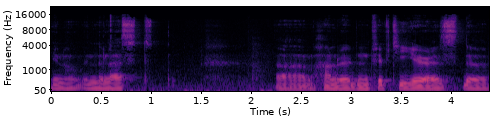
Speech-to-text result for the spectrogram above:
you know in the last um, 150 years the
